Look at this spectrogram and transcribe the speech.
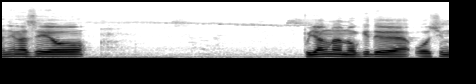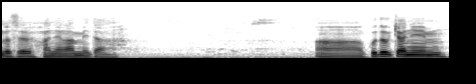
안녕하세요. 부양란 오키드에 오신 것을 환영합니다. 어, 구독자님,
